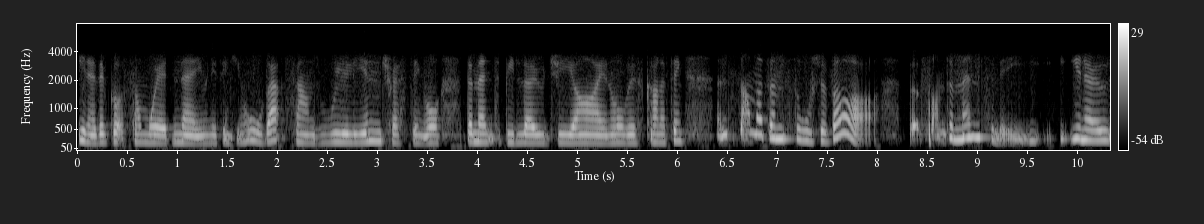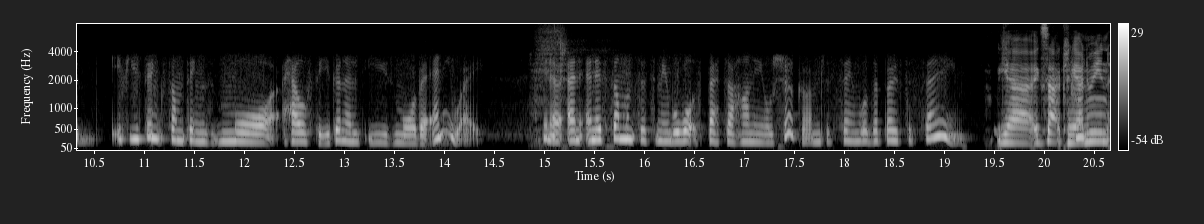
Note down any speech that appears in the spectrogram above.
you know, they've got some weird name and you're thinking, oh, that sounds really interesting or they're meant to be low GI and all this kind of thing. And some of them sort of are. But fundamentally, you know, if you think something's more healthy, you're going to use more of it anyway. You know, and, and if someone says to me, well, what's better, honey or sugar? I'm just saying, well, they're both the same. Yeah, exactly. I mean,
